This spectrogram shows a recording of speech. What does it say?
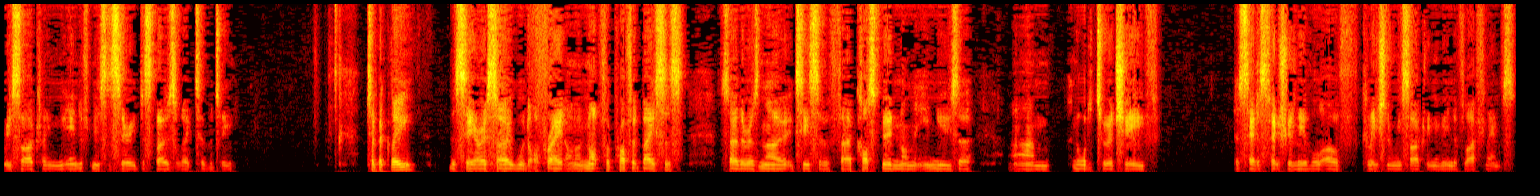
recycling and if necessary disposal activity. Typically the CRSO would operate on a not-for-profit basis so there is no excessive uh, cost burden on the end user um, in order to achieve a satisfactory level of collection and recycling of end-of-life lamps.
